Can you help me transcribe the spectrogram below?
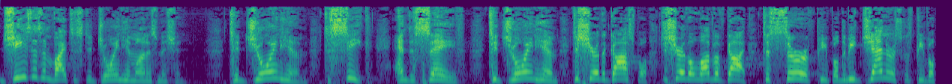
Jesus invites us to join him on his mission to join him, to seek and to save, to join him, to share the gospel, to share the love of God, to serve people, to be generous with people,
